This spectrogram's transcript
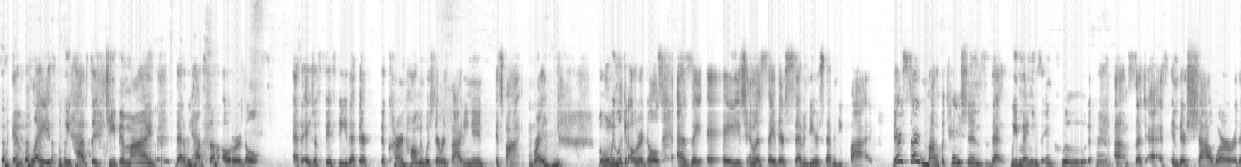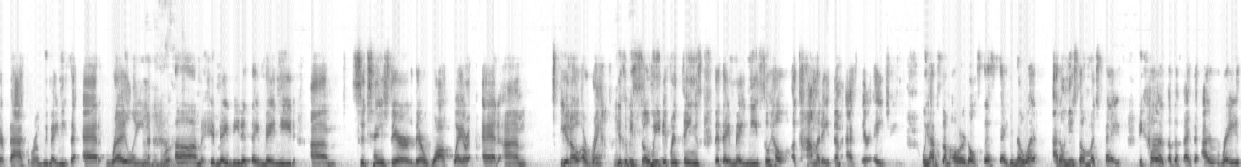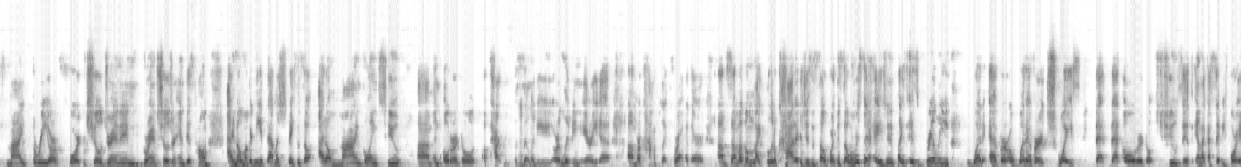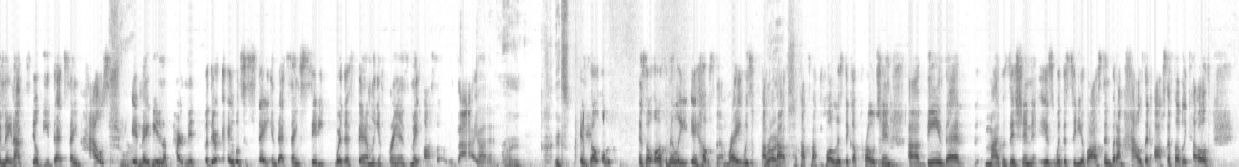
in place, we have to keep in mind that we have some older adults at the age of 50 that they're the current home in which they're residing in is fine, mm-hmm. right? Mm-hmm. But when we look at older adults as they age, and let's say they're 70 or 75, there are certain modifications that we may need to include, right. um, such as in their shower or their bathroom, we may need to add railing. Mm-hmm. Right. Um, it may be that they may need um, to change their their walkway or add um, you know, a ramp. Mm-hmm. It could be so many different things that they may need to help accommodate them as they're aging. We have some older adults that say, you know what? I don't need so much space because of the fact that I raised my three or four children and grandchildren in this home. I no longer need that much space. And so I don't mind going to um, an older adult apartment facility mm-hmm. or living area um, or complex rather. Um, some of them like little cottages and so forth. And so when we're saying aging in place, it's really whatever or whatever choice that that older adult chooses. And like I said before, it may not still be that same house. Sure. It may be an apartment, but they're able to stay in that same city where their family and friends may also reside. Got it. Right. It's and so and so ultimately, it helps them, right? We talked right. about talked about the holistic approach, mm-hmm. and uh, being that my position is with the city of Austin, but I'm housed at Austin Public Health.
